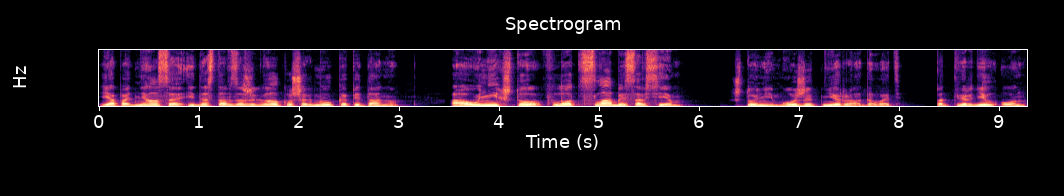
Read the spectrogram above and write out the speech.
Я поднялся и, достав зажигалку, шагнул к капитану. «А у них что, флот слабый совсем?» «Что не может не радовать», — подтвердил он.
